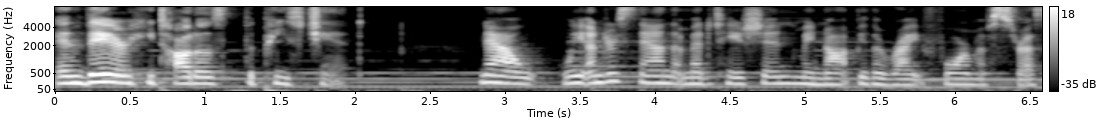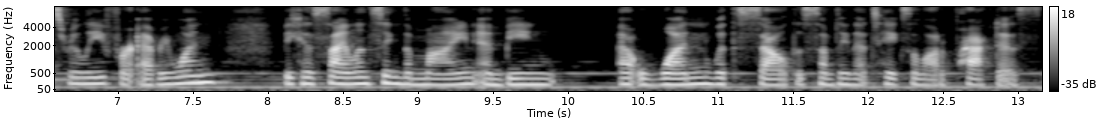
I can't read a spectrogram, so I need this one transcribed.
and there he taught us the peace chant. Now, we understand that meditation may not be the right form of stress relief for everyone because silencing the mind and being at one with self is something that takes a lot of practice.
